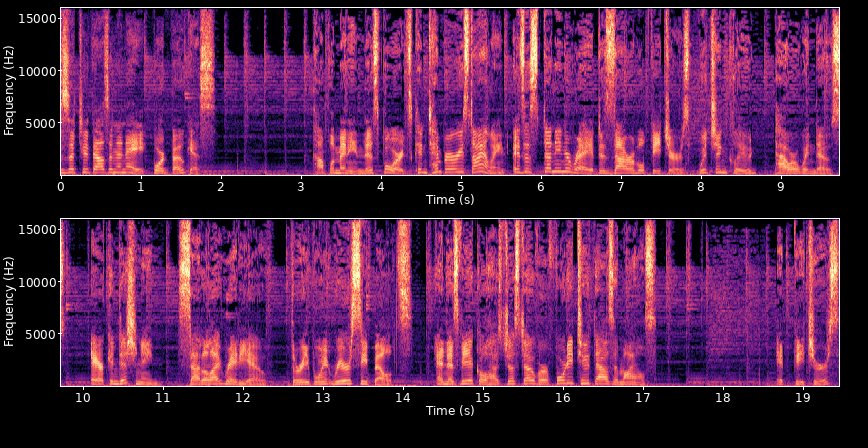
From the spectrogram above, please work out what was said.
is a 2008 Ford Focus. Complementing this Ford's contemporary styling is a stunning array of desirable features, which include power windows, air conditioning, satellite radio, three-point rear seatbelts, and this vehicle has just over 42,000 miles. It features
